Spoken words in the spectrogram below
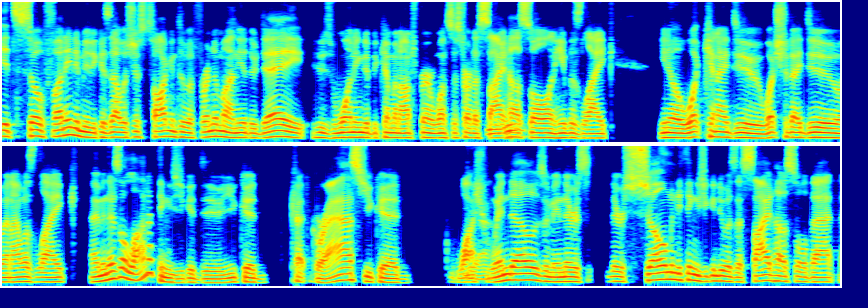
it's so funny to me because I was just talking to a friend of mine the other day who's wanting to become an entrepreneur, wants to start a side mm-hmm. hustle. And he was like, you know, what can I do? What should I do? And I was like, I mean, there's a lot of things you could do. You could cut grass, you could wash yeah. windows. I mean, there's there's so many things you can do as a side hustle that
